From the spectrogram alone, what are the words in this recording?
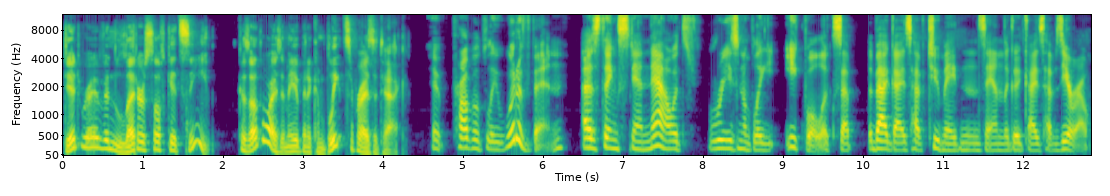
did Raven let herself get seen? Because otherwise it may have been a complete surprise attack. It probably would have been. As things stand now, it's reasonably equal, except the bad guys have two maidens and the good guys have zero.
